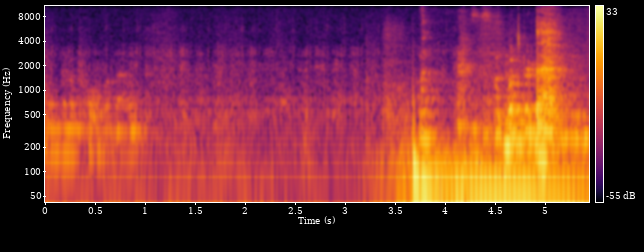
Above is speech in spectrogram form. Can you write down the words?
I'm gonna pull them out.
